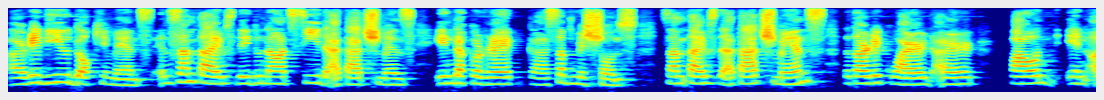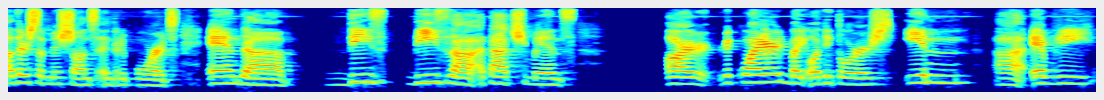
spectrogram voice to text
uh, review documents, and sometimes they do not see the attachments in the correct uh, submissions. Sometimes the attachments that are required are found in other submissions and reports. And uh, these, these uh, attachments are required by auditors in uh, every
